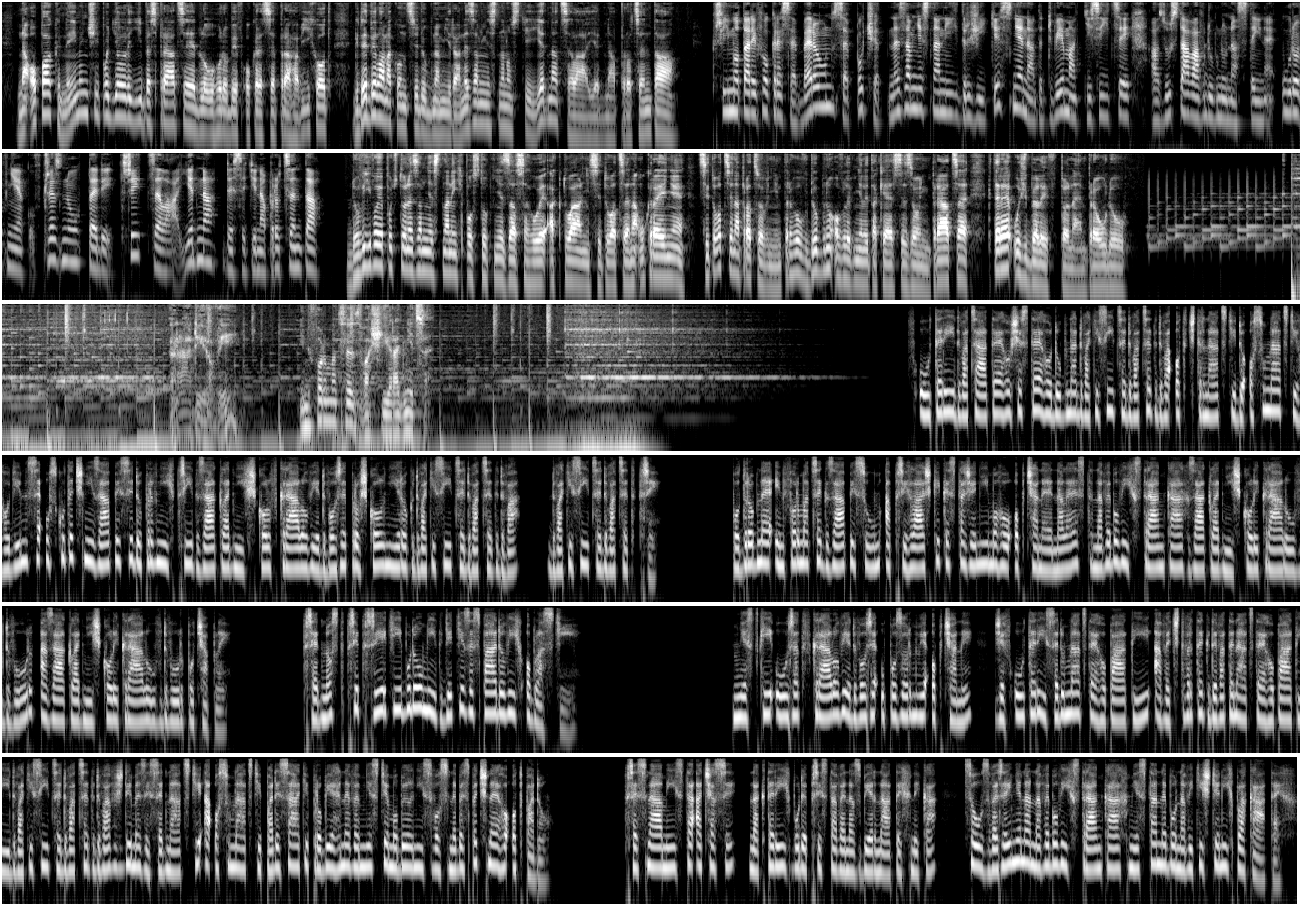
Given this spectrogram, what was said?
Naopak nejmenší podíl lidí bez práce je dlouhodobě v okrese Praha Východ, kde byla na konci dubna míra nezaměstnanosti 1,1%. Přímo tady v okrese Beroun se počet nezaměstnaných drží těsně nad dvěma tisíci a zůstává v dubnu na stejné úrovni jako v březnu, tedy 3,1 desetina procenta. Do vývoje počtu nezaměstnaných postupně zasahuje aktuální situace na Ukrajině. Situaci na pracovním trhu v Dubnu ovlivnily také sezónní práce, které už byly v plném proudu. Rádiovi? Informace z vaší radnice. Úterý 26. dubna 2022 od 14 do 18 hodin se uskuteční zápisy do prvních tříd základních škol v Králově dvoře pro školní rok 2022-2023. Podrobné informace k zápisům a přihlášky ke stažení mohou občané nalézt na webových stránkách Základní školy Králův dvůr a Základní školy Králův dvůr po Čapli. Přednost při přijetí budou mít děti ze spádových oblastí. Městský úřad v Králově dvoře upozorňuje občany, že v úterý 17.5. a ve čtvrtek 19.5.2022 vždy mezi 17 a 18.50 proběhne ve městě mobilní svoz nebezpečného odpadu. Přesná místa a časy, na kterých bude přistavena sběrná technika, jsou zveřejněna na webových stránkách města nebo na vytištěných plakátech.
